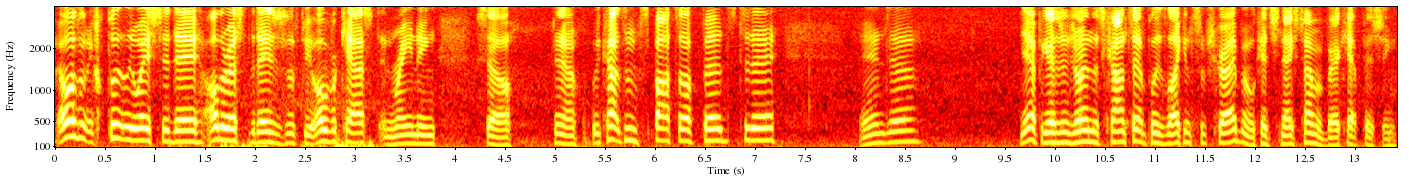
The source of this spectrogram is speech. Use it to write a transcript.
it wasn't a completely wasted day. All the rest of the days are supposed to be overcast and raining, so you know we caught some spots off beds today, and uh, yeah, if you guys are enjoying this content, please like and subscribe, and we'll catch you next time with Bearcat Fishing.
